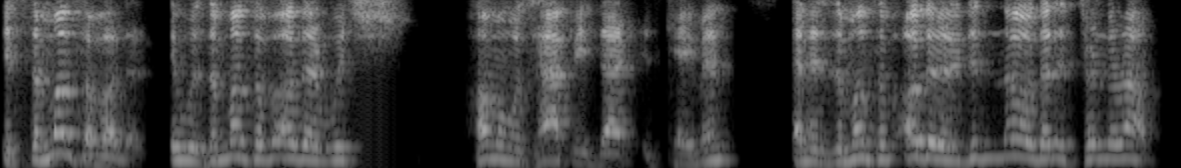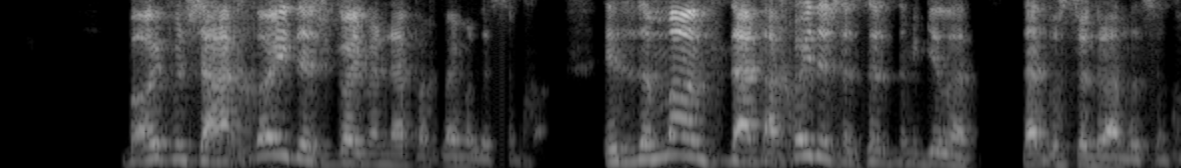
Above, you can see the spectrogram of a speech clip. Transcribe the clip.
It's the month of Adar. It was the month of Adar which Haman was happy that it came in, and it's the month of Adar that he didn't know that it turned around. It's the month that Achoidesh says in the Megillah that was turned around the Simcha.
